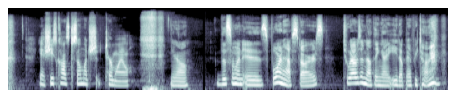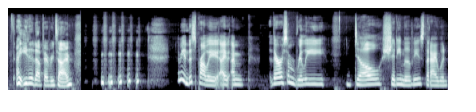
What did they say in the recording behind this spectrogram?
Yeah, she's caused so much turmoil. Yeah. This one is four and a half stars. Two hours of nothing I eat up every time. I eat it up every time. I mean, this probably I, I'm. There are some really dull, shitty movies that I would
